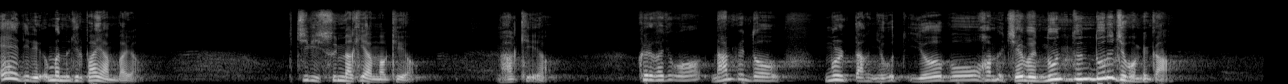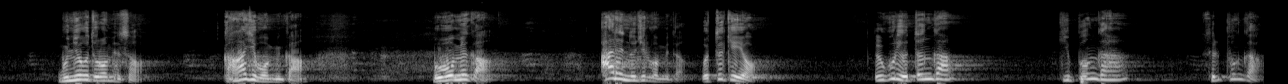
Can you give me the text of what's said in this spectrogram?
애들이 엄마 눈치를 봐야 안 봐요? 집이 숨이 막히요 안 막혀요? 막혀요. 그래가지고 남편도 문을 딱 여보, 여보 하면 제일 눈, 눈, 눈은 저 봅니까? 문 열고 들어오면서 강아지 봅니까? 뭐 봅니까? 아래 눈치를 봅니다. 어떻게요? 얼굴이 어떤가? 기쁜가? 슬픈가?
